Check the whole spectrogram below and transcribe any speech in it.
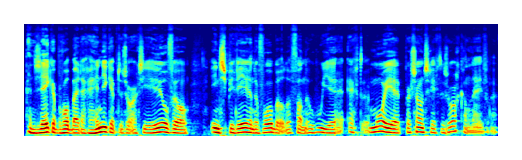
En zeker bijvoorbeeld bij de gehandicaptenzorg zie je heel veel inspirerende voorbeelden van hoe je echt een mooie persoonsgerichte zorg kan leveren.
